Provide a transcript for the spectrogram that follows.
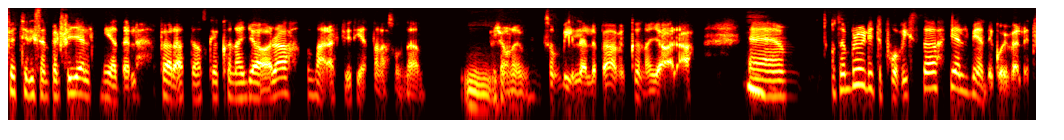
för till exempel för hjälpmedel för att den ska kunna göra de här aktiviteterna som den Mm. personen som vill eller behöver kunna göra. Mm. Eh, och sen beror det lite på, vissa hjälpmedel går ju väldigt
